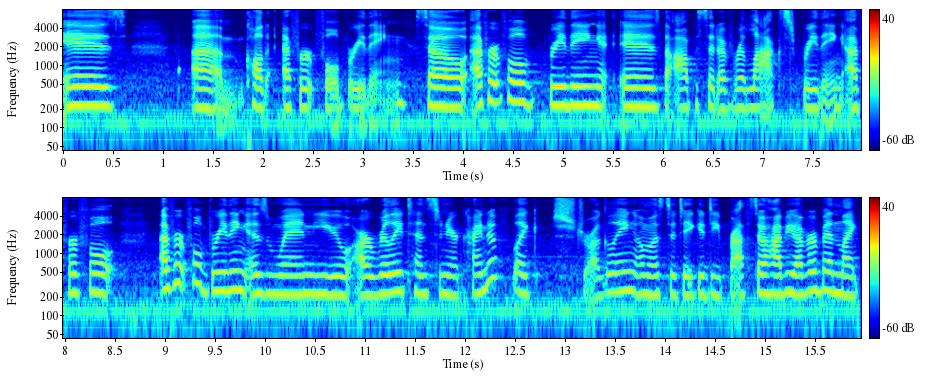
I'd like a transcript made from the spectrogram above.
is um, called effortful breathing. So effortful breathing is the opposite of relaxed breathing. Effortful effortful breathing is when you are really tensed and you're kind of like struggling almost to take a deep breath. So have you ever been like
